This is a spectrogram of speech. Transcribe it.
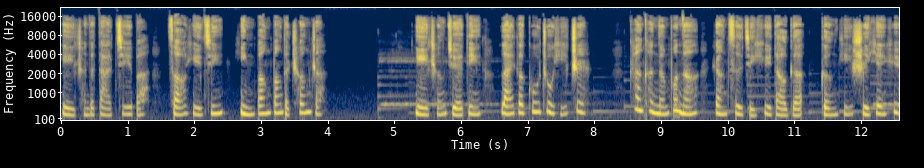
奕晨的大鸡巴早已经硬邦邦的撑着。奕晨决定来个孤注一掷。看看能不能让自己遇到个更衣室艳遇。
